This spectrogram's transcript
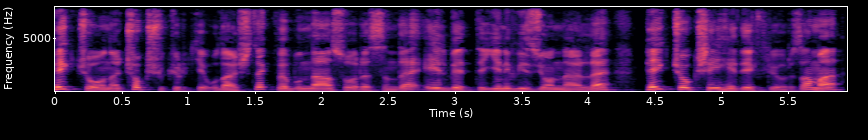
pek çoğuna çok şükür ki ulaştık ve bundan sonrasında elbette yeni vizyonlarla pek çok şey hedefliyoruz ama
